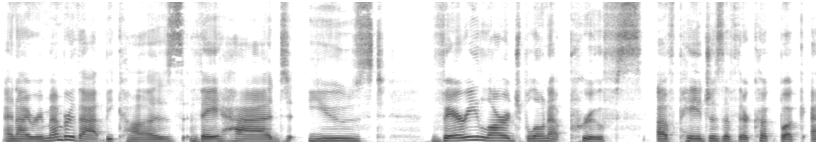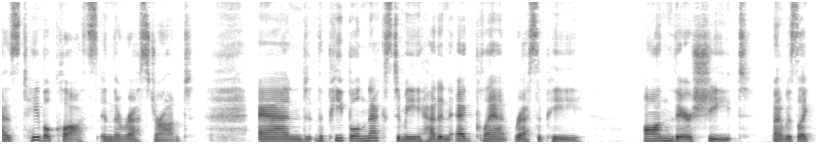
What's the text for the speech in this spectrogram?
And I remember that because they had used very large blown up proofs of pages of their cookbook as tablecloths in the restaurant. And the people next to me had an eggplant recipe on their sheet. I was like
